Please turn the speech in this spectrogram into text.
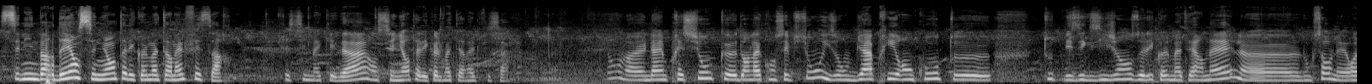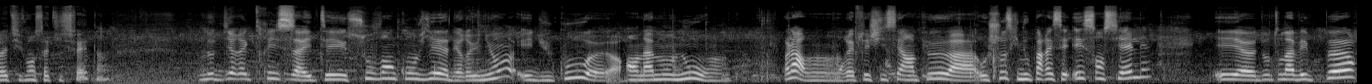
Céline Bardet, enseignante à l'école maternelle Fessard. Christine Makeda, enseignante à l'école maternelle Fessard. On a l'impression que dans la conception, ils ont bien pris en compte euh, toutes les exigences de l'école maternelle. donc ça, on est relativement satisfaite. Hein. Notre directrice a été souvent conviée à des réunions et du coup, en amont, nous, on, voilà, on réfléchissait un peu aux choses qui nous paraissaient essentielles et euh, dont on avait peur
